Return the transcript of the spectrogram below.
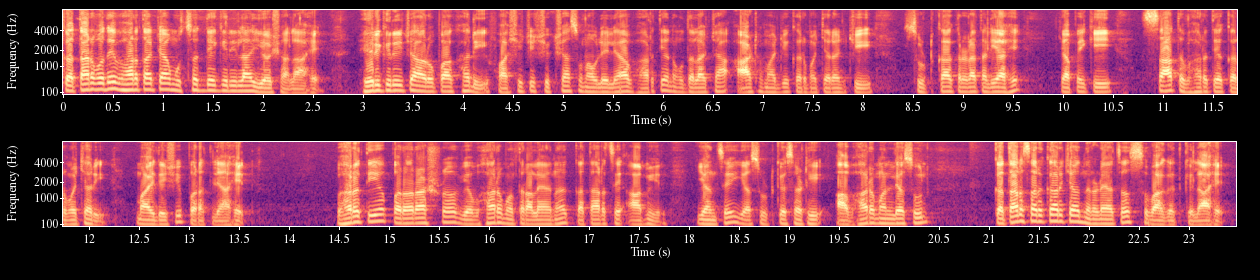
कतारमध्ये भारताच्या मुत्सद्देगिरीला यश आलं आहे. हेरगिरीच्या आरोपाखाली फाशीची शिक्षा सुनावलेल्या भारतीय नौदलाच्या आठ माजी कर्मचाऱ्यांची सुटका करण्यात आली आहे. यापैकी सात भारतीय कर्मचारी मायदेशी परतले आहेत. भारतीय परराष्ट्र व्यवहार मंत्रालयानं कतारचे आमिर यांचे या सुटकेसाठी आभार मानले असून कतार सरकारच्या निर्णयाचं स्वागत केलं आहे.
